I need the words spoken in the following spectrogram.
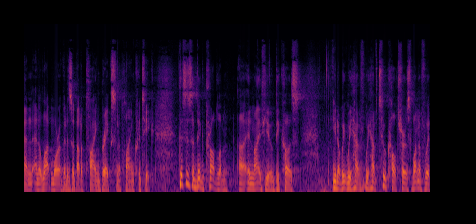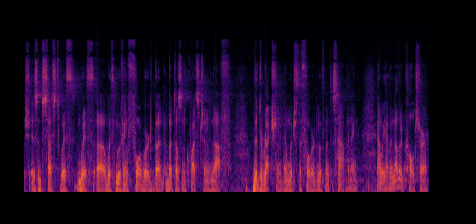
and, and, a lot more of it is about applying brakes and applying critique. This is a big problem, uh, in my view, because you know, we, we, have, we have two cultures, one of which is obsessed with, with, uh, with moving forward but, but doesn't question enough the direction in which the forward movement is happening. And we have another culture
